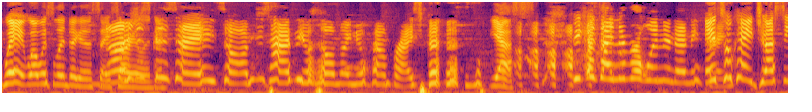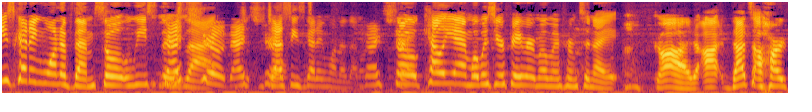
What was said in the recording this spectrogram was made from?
Wait, what was Linda gonna say? I Sorry, was just gonna say. So I'm just happy with all my newfound prizes yes. because I never win at anything. It's okay. Jesse's getting one of them, so at least there's that. That's that. true, that's true. Jesse's getting one of them. That's so, Kellyanne, what was your favorite moment from tonight? Oh, God, I, that's a hard.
